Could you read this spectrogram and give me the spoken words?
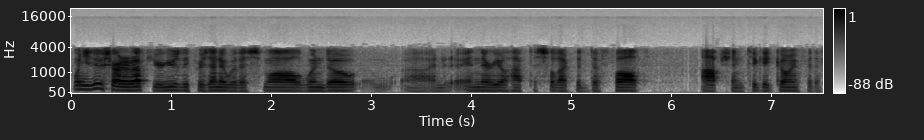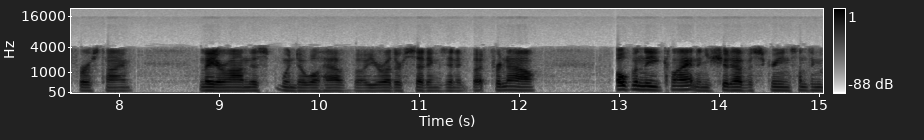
When you do start it up, you're usually presented with a small window, uh, and in there you'll have to select the default option to get going for the first time. Later on, this window will have uh, your other settings in it, but for now, open the client and you should have a screen something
